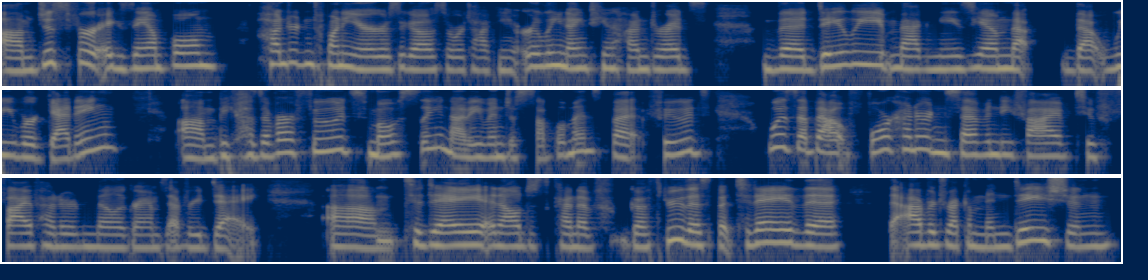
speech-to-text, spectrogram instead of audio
Um, just for example, 120 years ago so we're talking early 1900s the daily magnesium that that we were getting um, because of our foods mostly not even just supplements but foods was about 475 to 500 milligrams every day. Um, today and i'll just kind of go through this but today the the average recommendation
